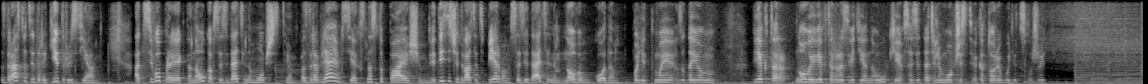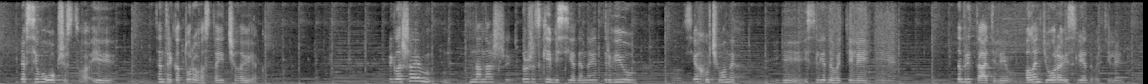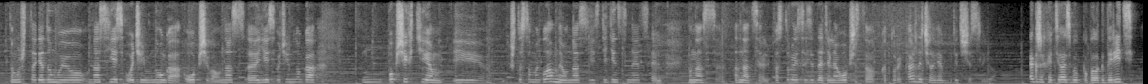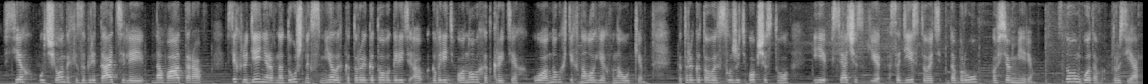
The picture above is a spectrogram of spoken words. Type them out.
Здравствуйте, дорогие друзья! От всего проекта «Наука в созидательном обществе» поздравляем всех с наступающим 2021 созидательным Новым годом! Мы задаем вектор, новый вектор развития науки в созидательном обществе, который будет служить для всего общества и в центре которого стоит человек. Приглашаем на наши дружеские беседы, на интервью э, всех ученых, и исследователей, и изобретателей, волонтеров, исследователей. Потому что, я думаю, у нас есть очень много общего, у нас э, есть очень много общих тем. И что самое главное, у нас есть единственная цель. У нас одна цель – построить созидательное общество, в котором каждый человек будет счастливым. Также хотелось бы поблагодарить всех ученых, изобретателей, новаторов, всех людей неравнодушных, смелых, которые готовы говорить о, говорить о новых открытиях, о новых технологиях в науке, которые готовы служить обществу и всячески содействовать добру во всем мире. С Новым годом, друзья!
